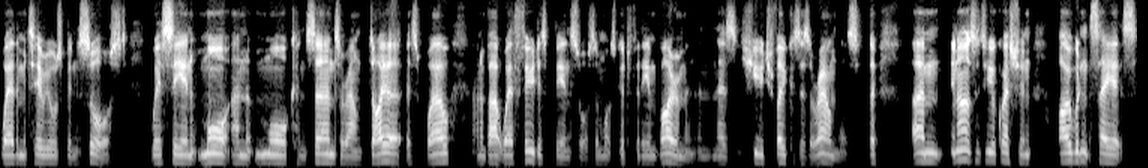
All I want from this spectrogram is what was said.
where the material's been sourced. We're seeing more and more concerns around diet as well and about where food is being sourced and what's good for the environment. And there's huge focuses around this. So, um, in answer to your question, I wouldn't say it's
